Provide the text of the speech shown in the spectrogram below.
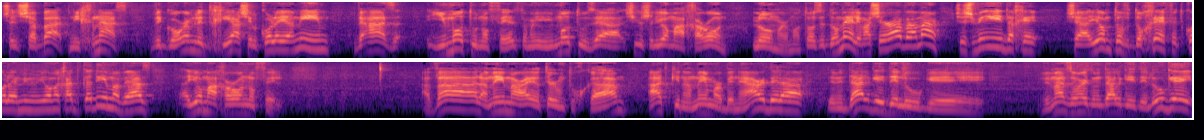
של שבת, נכנס וגורם לדחייה של כל הימים, ואז ימותו נופל, זאת אומרת ימותו זה השיר של יום האחרון, לא אומר מותו, זה דומה למה שרבא אמר, ששביעי יידחה, שהיום טוב דוחף את כל הימים יום אחד קדימה, ואז היום האחרון נופל. אבל המימר היה יותר מתוחכם, עד כי נמימר בנהרדלה, במדלגי דלוגי. ומה זה אומר דמדלגי דלוגי?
